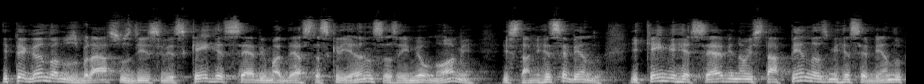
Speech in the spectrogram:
e, pegando-a nos braços, disse-lhes: Quem recebe uma destas crianças em meu nome, está me recebendo. E quem me recebe não está apenas me recebendo,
